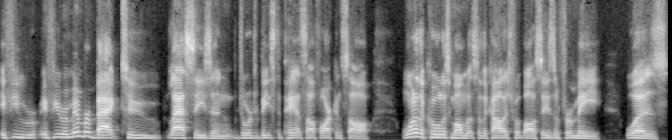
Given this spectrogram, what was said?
if you if you remember back to last season, Georgia beats the pants off Arkansas one of the coolest moments of the college football season for me was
